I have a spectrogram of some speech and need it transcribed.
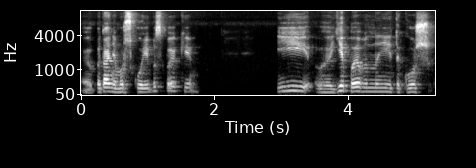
е, питання морської безпеки, і є певні також.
